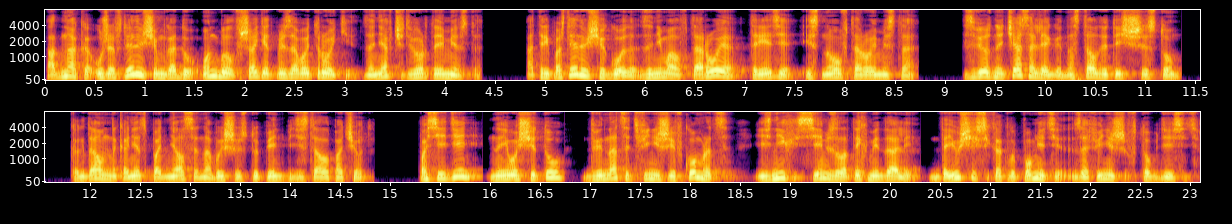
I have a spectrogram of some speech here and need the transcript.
Однако уже в следующем году он был в шаге от призовой тройки, заняв четвертое место. А три последующих года занимал второе, третье и снова второе места. Звездный час Олега настал в 2006 когда он наконец поднялся на высшую ступень пьедестала почета. По сей день на его счету 12 финишей в Комрадс, из них 7 золотых медалей, дающихся, как вы помните, за финиш в топ-10.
